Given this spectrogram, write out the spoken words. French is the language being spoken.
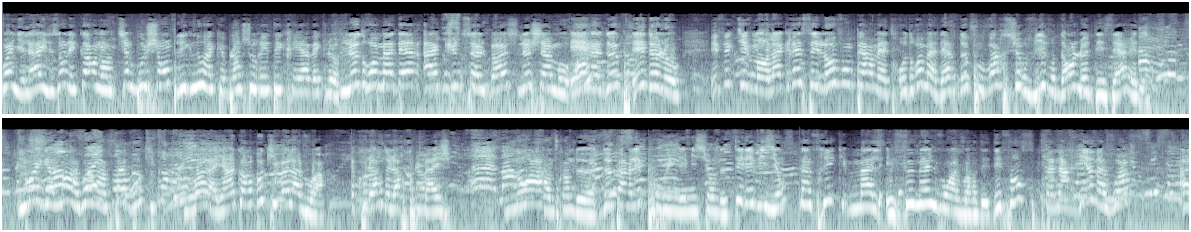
voyez là, ils ont les cornes en tire-bouchon. Les gnous à queue blanche auraient été créés avec le Le dromadaire a qu'une seule bosse, le chameau Et en a deux et de l'eau. Effectivement, la graisse et l'eau vont permettre aux dromadaires de pouvoir survivre dans le désert. Et de- Ils vont également avoir un sabot qui... Voilà, il y a un corbeau qui va l'avoir. La couleur de leur plumage noir en train de, de parler pour une émission de télévision. D'Afrique, mâles et femelles vont avoir des défenses. Ça n'a rien à voir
